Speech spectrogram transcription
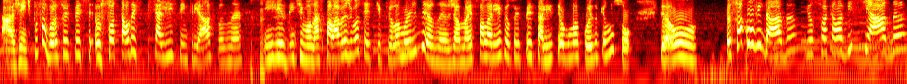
Ah, gente, por favor, eu sou, especi... eu sou a tal da especialista, entre aspas, né? Em Resident Evil, nas palavras de vocês, porque pelo amor de Deus, né? Eu jamais falaria que eu sou especialista em alguma coisa que eu não sou. Então. Eu sou a convidada e eu sou aquela viciada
